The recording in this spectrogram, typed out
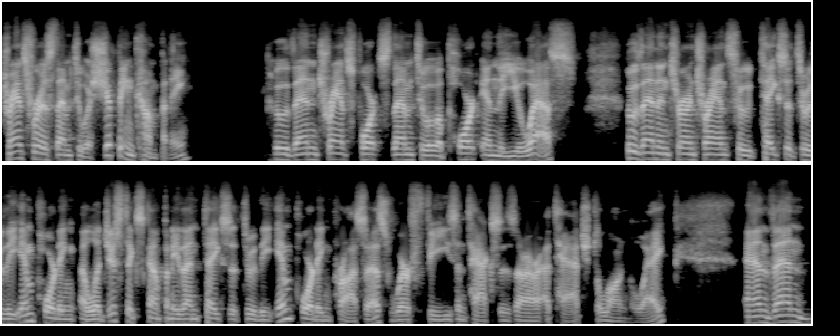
transfers them to a shipping company, who then transports them to a port in the US, who then in turn trans who takes it through the importing a logistics company then takes it through the importing process where fees and taxes are attached along the way and then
